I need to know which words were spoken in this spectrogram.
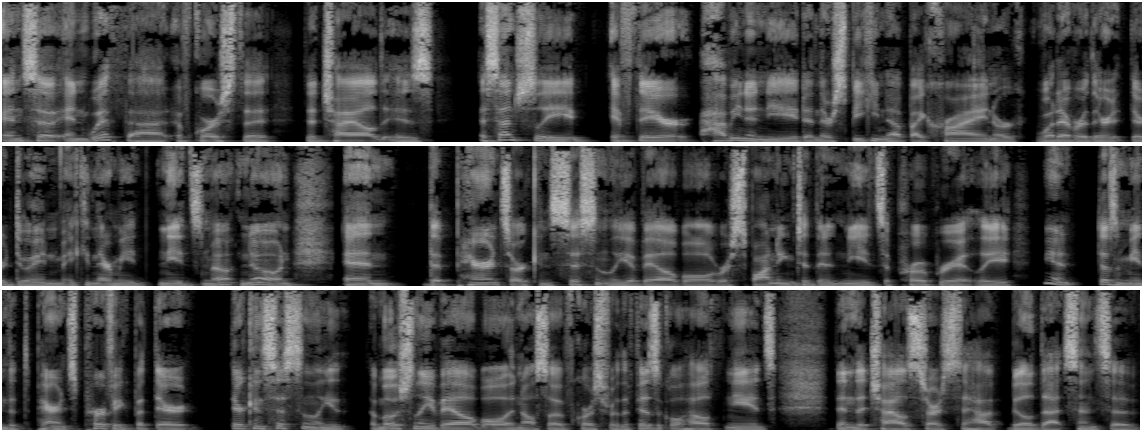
and so, and with that, of course, the, the child is, essentially if they're having a need and they're speaking up by crying or whatever they're they're doing making their needs known and the parents are consistently available responding to the needs appropriately you know, it doesn't mean that the parent's perfect but they're they're consistently emotionally available and also of course for the physical health needs then the child starts to have build that sense of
